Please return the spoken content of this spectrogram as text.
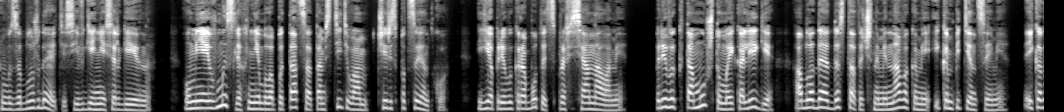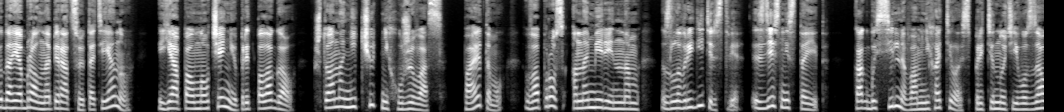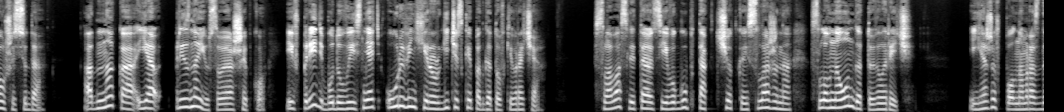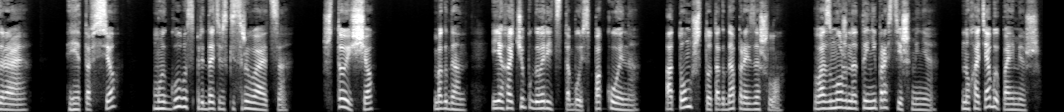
Вы заблуждаетесь, Евгения Сергеевна. У меня и в мыслях не было пытаться отомстить вам через пациентку. Я привык работать с профессионалами. Привык к тому, что мои коллеги обладают достаточными навыками и компетенциями. И когда я брал на операцию Татьяну, я по умолчанию предполагал, что она ничуть не хуже вас. Поэтому вопрос о намеренном зловредительстве здесь не стоит. Как бы сильно вам не хотелось притянуть его за уши сюда. Однако я признаю свою ошибку и впредь буду выяснять уровень хирургической подготовки врача. Слова слетают с его губ так четко и слаженно, словно он готовил речь. Я же в полном раздрае. И это все? Мой голос предательски срывается. Что еще? Богдан, я хочу поговорить с тобой спокойно о том, что тогда произошло. Возможно, ты не простишь меня, но хотя бы поймешь.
